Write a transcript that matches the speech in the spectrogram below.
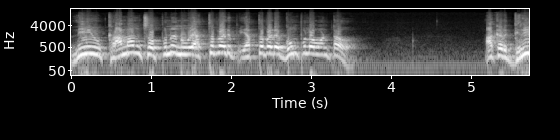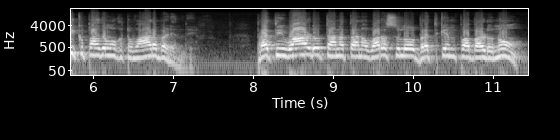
నీ క్రమం చొప్పున నువ్వు ఎత్తబడి ఎత్తబడే గుంపులో ఉంటావు. అక్కడ గ్రీకు పదం ఒకటి వాడబడింది. ప్రతివాడు తన తన వరసలో బ్రతికింపబడును.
